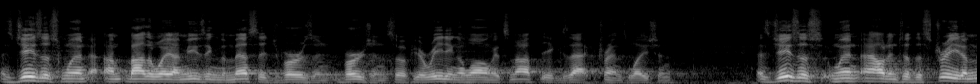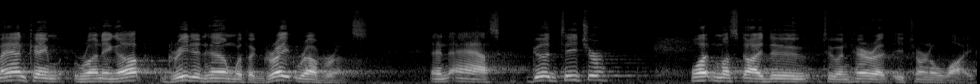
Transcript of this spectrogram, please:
As Jesus went, um, by the way, I'm using the message version, version, so if you're reading along, it's not the exact translation. As Jesus went out into the street, a man came running up, greeted him with a great reverence, and asked, Good teacher, what must I do to inherit eternal life?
